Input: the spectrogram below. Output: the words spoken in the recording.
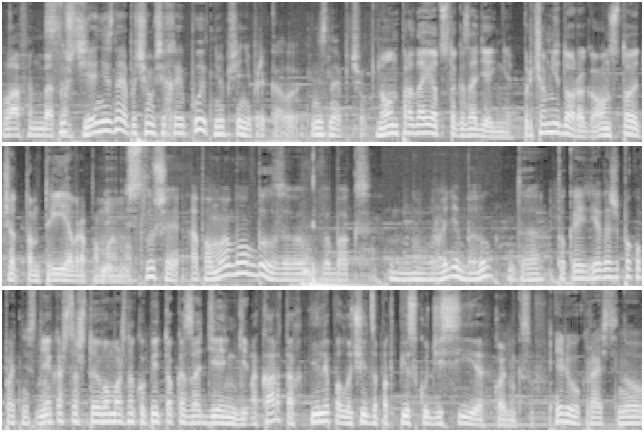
Love and Batman. Слушайте, я не знаю, почему все хайпуют, мне вообще не прикалывает. Не знаю почему. Но он продается только за деньги. Причем недорого. Он стоит что-то там 3 евро, по-моему. Слушай, а по-моему он был за V-Bucks. Ну, вроде был. Да. Только я даже покупать не стал. Мне кажется, что его можно купить только за деньги на картах или получить за подписку DC комиксов. Или украсть, но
